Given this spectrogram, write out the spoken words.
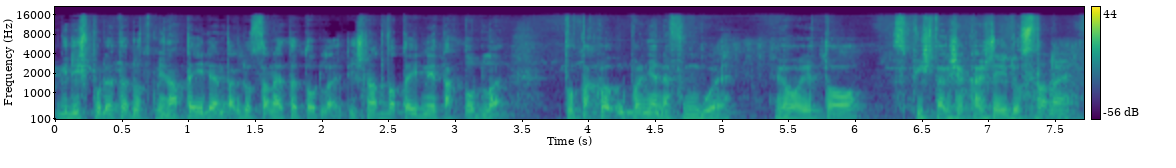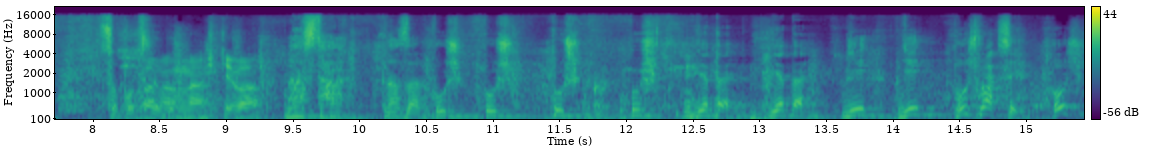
když půjdete do tmy na týden, tak dostanete tohle. Když na dva týdny, tak tohle. To takhle úplně nefunguje. Jo, je to spíš tak, že každý dostane, co potřebuje. Tam návštěva. Nazdar, nazdar, huš, huš, huš, huš, jděte, jděte, jdi, jdi, huš Maxi, huš.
